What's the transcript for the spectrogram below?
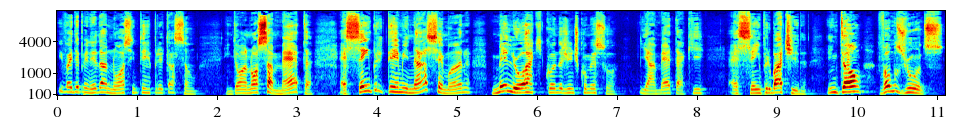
e vai depender da nossa interpretação. Então a nossa meta é sempre terminar a semana melhor que quando a gente começou. E a meta aqui é sempre batida. Então, vamos juntos.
